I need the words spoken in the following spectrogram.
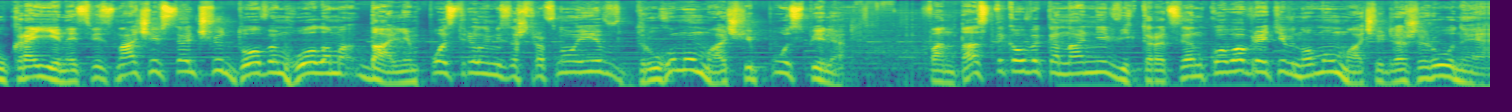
Українець відзначився чудовим голом дальнім пострілом із штрафної в другому матчі поспіль. Фантастика у виконанні Віктора Цианкова в рятівному матчі для Жируни.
